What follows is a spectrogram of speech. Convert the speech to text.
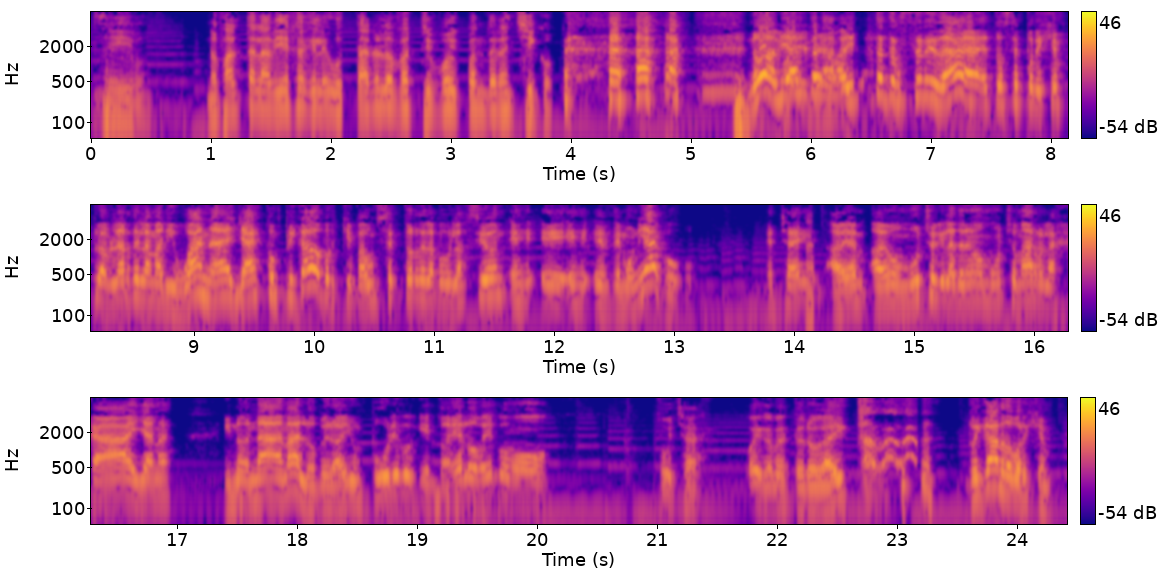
Sí, po. Nos falta la vieja que le gustaron los Backstreet Boys cuando eran chicos. No, había, Oye, harta, pero- había harta tercera edad. Entonces, por ejemplo, hablar de la marihuana ya es complicado porque para un sector de la población es, es, es- es demoníaco. ¿Cachai? Habemos, habemos mucho que la tenemos mucho más relajada y ya no es, y no es nada de malo, pero hay un público que todavía lo ve como. Chucha, oiga, pero este drogadicto. Ricardo, por ejemplo.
